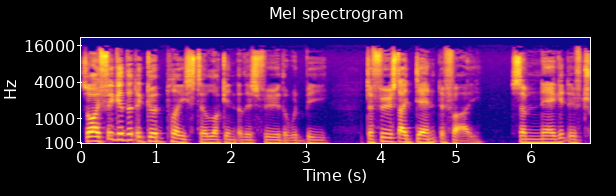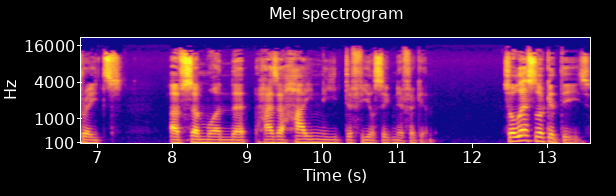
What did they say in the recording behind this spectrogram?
So I figured that a good place to look into this further would be to first identify some negative traits of someone that has a high need to feel significant. So let's look at these.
